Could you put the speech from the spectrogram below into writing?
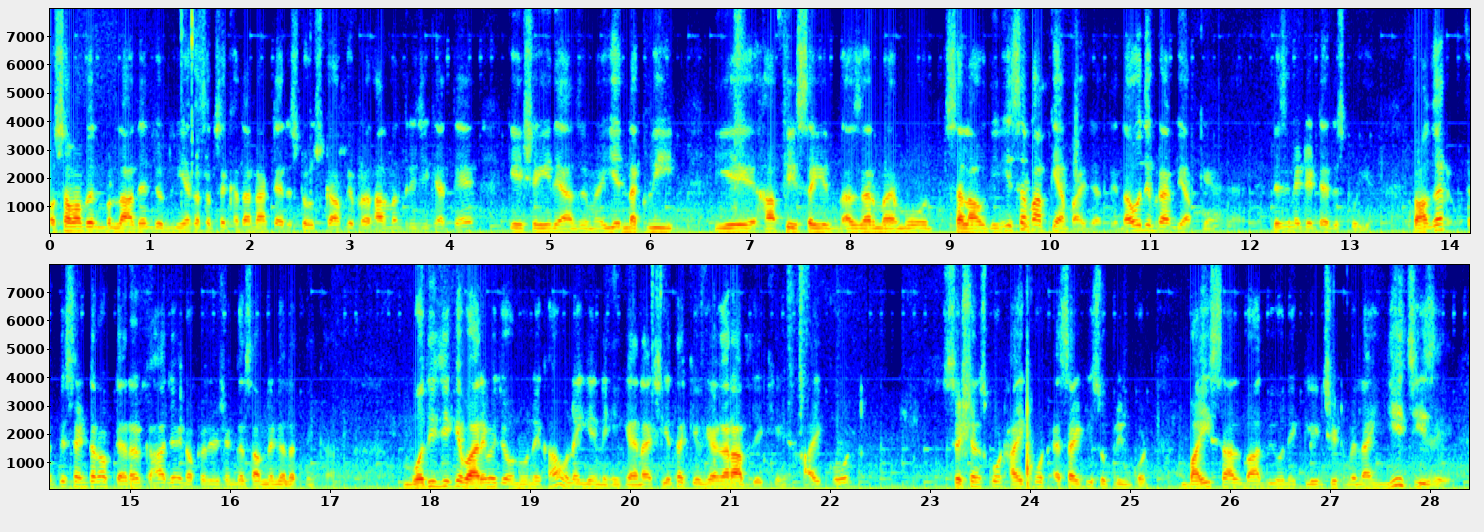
ओसामा बिन लादेन जो दुनिया का सबसे खतरनाक टेरिस्ट है, उसका आपके प्रधानमंत्री जी कहते हैं कि ये शहीद आज़म है, ये नकवी, ये हाफिज सईद अजहर महमूद, सलाउद्दीन, ये सब आपके यहाँ पाए जाते हैं। दाऊद इब्राहिम भी आपके यहाँ जाए डेजिग्नेटेड टेररिस्ट कोई है। तो अगर एपी सेंटर ऑफ़ टेरर कहा जाए डॉक्टर जयशंकर साहब ने गलत नहीं कहा। मोदी जी के बारे में जो उन्होंने कहा, उन्हें ये नहीं कहना चाहिए था, क्योंकि अगर आप देखें high court sessions court high court SIT supreme court 22 साल बाद भी उन्हें क्लीन शीट मिला, ये चीज़ें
